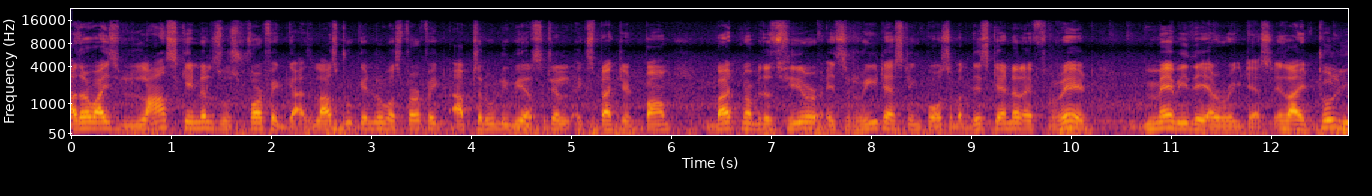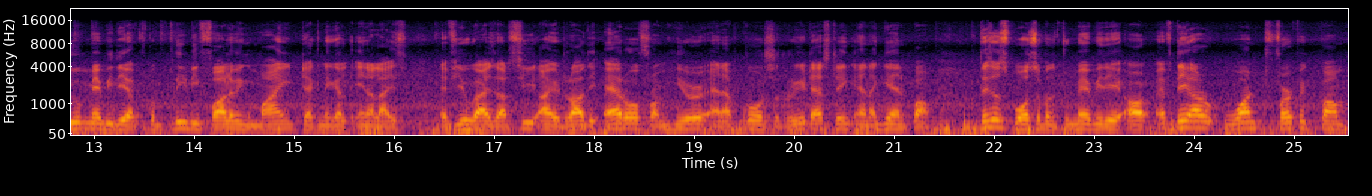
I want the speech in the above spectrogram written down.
Otherwise last candles was perfect guys. Last two candle was perfect. Absolutely we are still expected pump. But this here is retesting possible. This candle if red maybe they are retest as i told you maybe they are completely following my technical analysis. If you guys are see i draw the arrow from here and of course retesting and again pump. This is possible to maybe they are if they are one perfect pump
